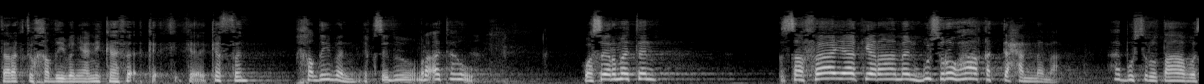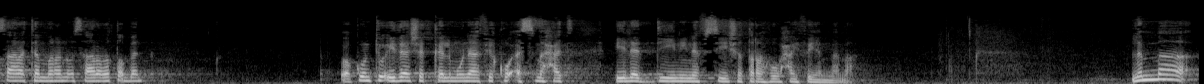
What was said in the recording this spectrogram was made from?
تركت خضيبا يعني كفا خضيبا يقصد امرأته. وصرمة صفايا كراما بسرها قد تحمم. بسر طاب وصار تمرا وصار رطبا. وكنت إذا شك المنافق أسمحت إلى الدين نفسي شطره حيث يمما لما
